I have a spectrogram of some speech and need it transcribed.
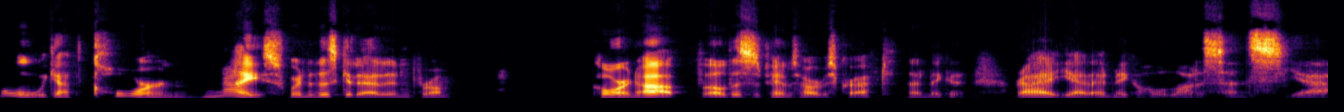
Oh, we got corn. Nice. Where did this get added in from? Corn up. Oh, this is Pam's Harvest Craft. That'd make it right. Yeah, that'd make a whole lot of sense. Yeah,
